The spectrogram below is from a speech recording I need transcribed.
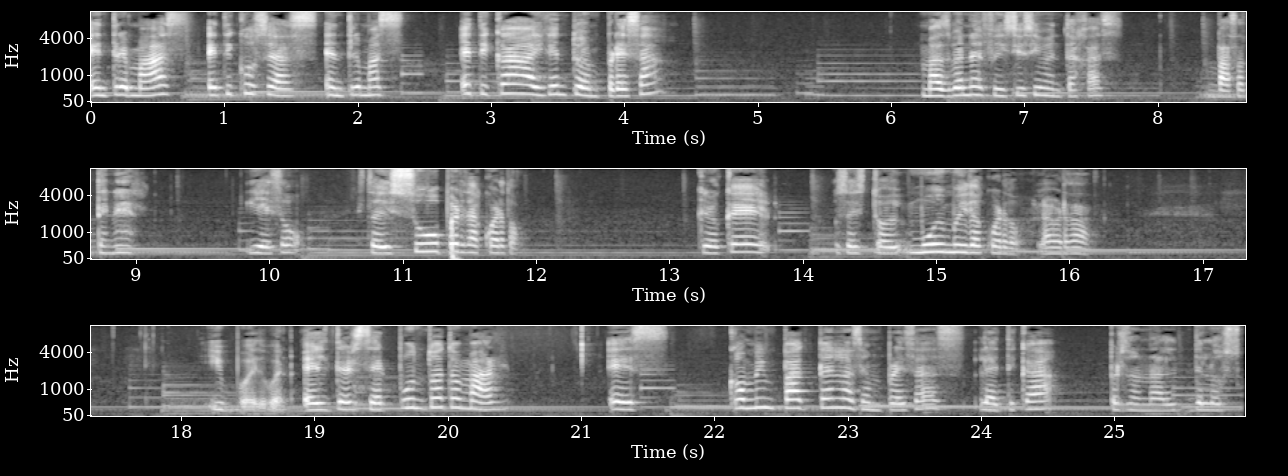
entre más ético seas, entre más ética hay en tu empresa, más beneficios y ventajas vas a tener. Y eso estoy súper de acuerdo. Creo que, o sea, estoy muy, muy de acuerdo, la verdad. Y pues bueno, el tercer punto a tomar es cómo impacta en las empresas la ética personal de los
